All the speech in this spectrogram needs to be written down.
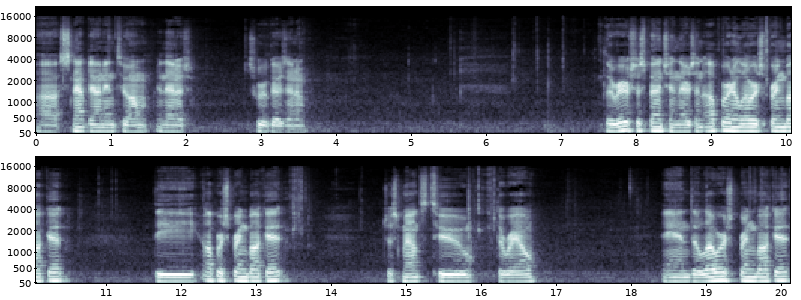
uh, snap down into them, and then a screw goes in them. The rear suspension, there's an upper and a lower spring bucket. The upper spring bucket just mounts to the rail and the lower spring bucket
